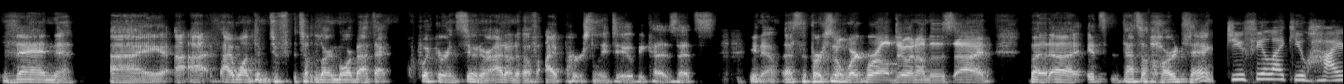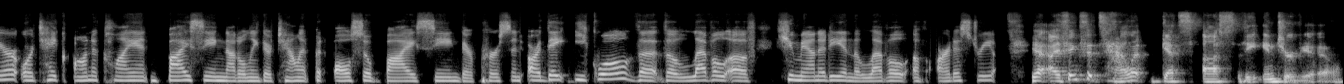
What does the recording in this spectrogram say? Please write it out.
then I, I, I want them to to learn more about that quicker and sooner. I don't know if I personally do because that's you know that's the personal work we're all doing on the side. But uh, it's that's a hard thing. Do you feel like you hire or take on a client by seeing not only their talent but also by seeing their person? Are they equal the the level of humanity and the level of artistry? Yeah, I think the talent gets us the interview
